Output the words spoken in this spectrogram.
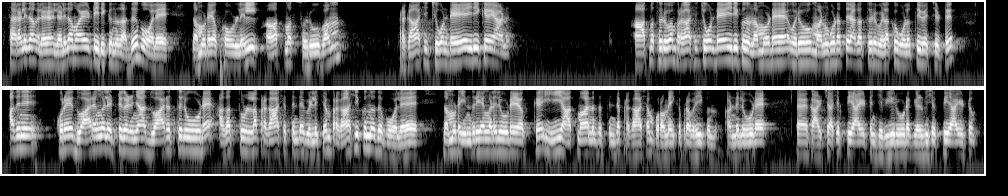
സരളിത ലളിതമായിട്ട് ഇരിക്കുന്നത് അതുപോലെ നമ്മുടെയൊക്കെ ഉള്ളിൽ ആത്മസ്വരൂപം പ്രകാശിച്ചുകൊണ്ടേയിരിക്കുകയാണ്. ആത്മസ്വരൂപം പ്രകാശിച്ചുകൊണ്ടേയിരിക്കുന്നു. നമ്മുടെ ഒരു മൺകുടത്തിനകത്തൊരു വിളക്ക് കൊളുത്തി വെച്ചിട്ട് അതിന് കുറേ ദ്വാരങ്ങൾ ഇട്ട് കഴിഞ്ഞാൽ ആ ദ്വാരത്തിലൂടെ അകത്തുള്ള പ്രകാശത്തിന്റെ വെളിച്ചം പ്രകാശിക്കുന്നത് പോലെ നമ്മുടെ ഇന്ദ്രിയങ്ങളിലൂടെയൊക്കെ ഈ ആത്മാനന്ദത്തിന്റെ പ്രകാശം പുറമേക്ക് പ്രവഹിക്കുന്നു. കണ്ണിലൂടെ കാഴ്ചാശക്തിയായിട്ടും ചെവിയിലൂടെ കേൾവിശക്തിയായിട്ടും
